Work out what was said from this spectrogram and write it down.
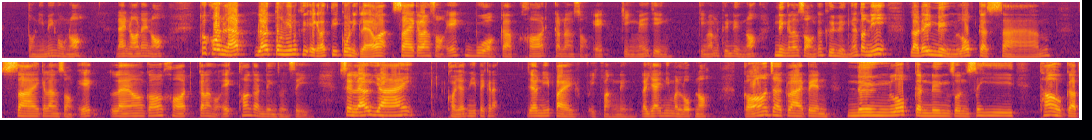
4ตรงนี้ไม่งงเนาะ ได้เนาะได้เนาะ ทุกคนแล้ว แล้วตรงนี้มันคือเอกลักษณ์ตรีโกณอีกแล้วอะไซน์กำลัง 2x บวกกับคอสกำลัง 2x จริงไหมจริง จริงไหมมันคือ1เนาะ1กำลัง2ก็คือ1งั้นตอนนี้เราได้ 1 ลบกับ3ไซน์กำลัง 2x แล้วก็คอสกำลัง 2x เท่ากัน1ส่วน4เสร็จแล้วย้ายขอย้ายนี้ไปก็ได้ย้ายนี้ไปอีกฝั่งหนึ่งแล้วย้ายนี้มาลบเนาะก็จะกลายเป็น 1 ลบกับ1ส่วน4เท่ากับ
